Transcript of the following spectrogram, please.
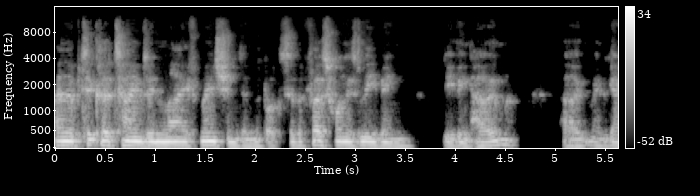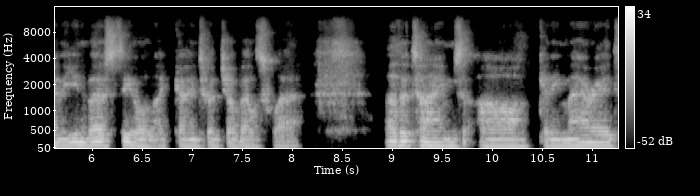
and the particular times in life mentioned in the book. So the first one is leaving leaving home, uh, maybe going to university or like going to a job elsewhere. Other times are getting married,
